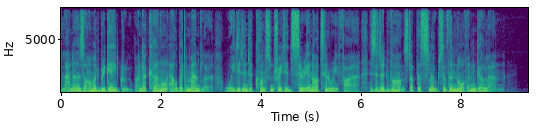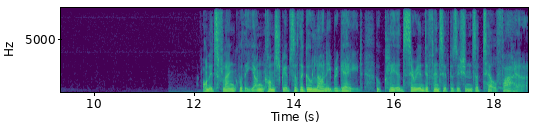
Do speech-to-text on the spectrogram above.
Laner's Armoured Brigade Group under Colonel Albert Mandler waded into concentrated Syrian artillery fire as it advanced up the slopes of the northern Golan. On its flank were the young conscripts of the Golani Brigade, who cleared Syrian defensive positions at Tel Faher.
